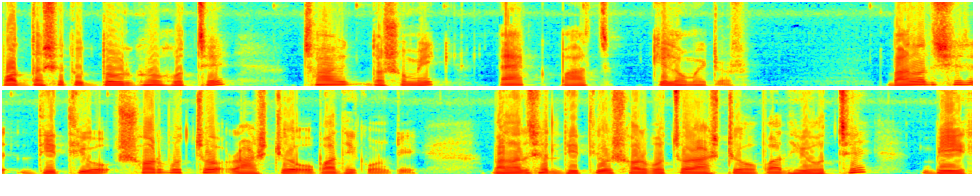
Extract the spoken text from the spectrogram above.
পদ্মা সেতুর দৈর্ঘ্য হচ্ছে ছয় দশমিক এক পাঁচ কিলোমিটার। বাংলাদেশের দ্বিতীয় সর্বোচ্চ রাষ্ট্রীয় উপাধি কোনটি? বাংলাদেশের দ্বিতীয় সর্বোচ্চ রাষ্ট্রীয় উপাধি হচ্ছে বীর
